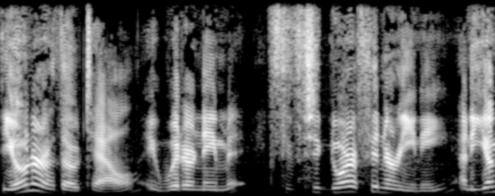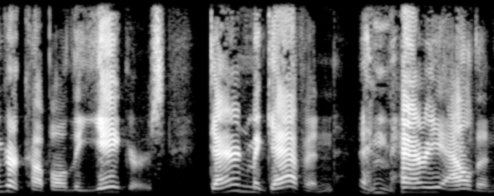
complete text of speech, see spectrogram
the owner of the hotel, a widow named Signora Fiorini, and a younger couple, the Jaegers, Darren McGavin and Mari Aldon.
